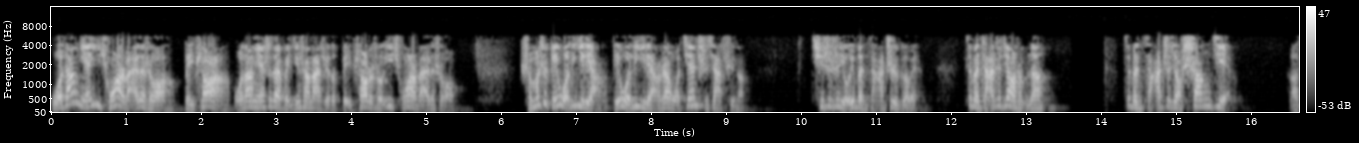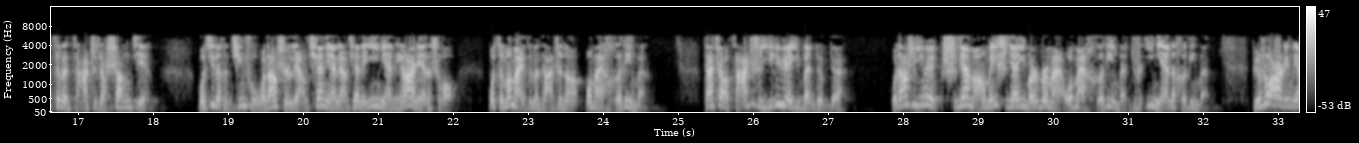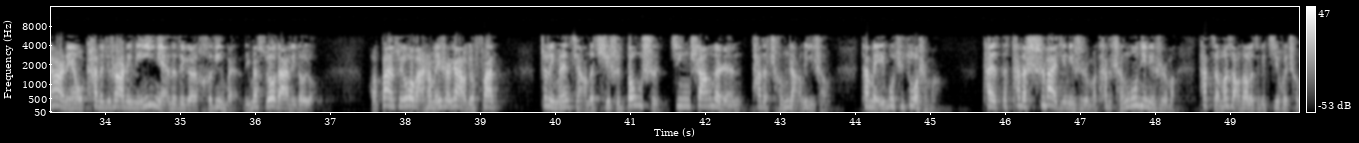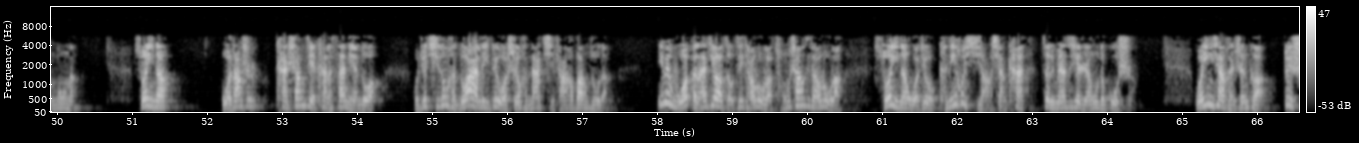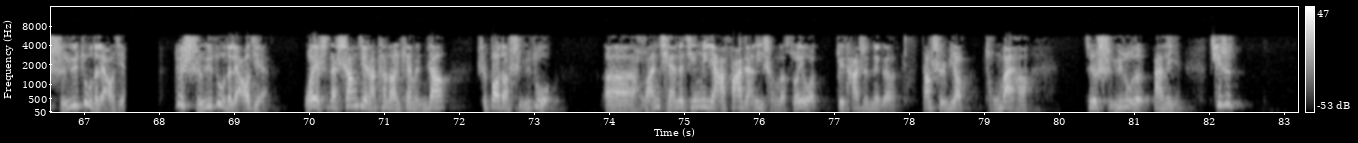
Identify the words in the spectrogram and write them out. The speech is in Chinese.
我当年一穷二白的时候，北漂啊，我当年是在北京上大学的。北漂的时候，一穷二白的时候，什么是给我力量？给我力量让我坚持下去呢？其实是有一本杂志，各位，这本杂志叫什么呢？这本杂志叫《商界》啊。这本杂志叫《商界》，我记得很清楚。我当时两千年、两千零一年、零二年的时候。我怎么买这本杂志呢？我买合订本，大家知道杂志是一个月一本，对不对？我当时因为时间忙，没时间一本一本买，我买合订本，就是一年的合订本。比如说二零零二年，我看的就是二零零一年的这个合订本，里面所有的案例都有。啊，伴随我晚上没事干，我就翻，这里面讲的其实都是经商的人他的成长历程，他每一步去做什么，他他的失败经历是什么，他的成功经历是什么，他怎么找到了这个机会成功的？所以呢？我当时看商界看了三年多，我觉得其中很多案例对我是有很大启发和帮助的，因为我本来就要走这条路了，从商这条路了，所以呢，我就肯定会想想看这里面这些人物的故事。我印象很深刻，对史玉柱的了解，对史玉柱的了解，我也是在商界上看到一篇文章，是报道史玉柱呃还钱的经历啊，发展历程的，所以我对他是那个当时比较崇拜哈，这就是史玉柱的案例。其实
